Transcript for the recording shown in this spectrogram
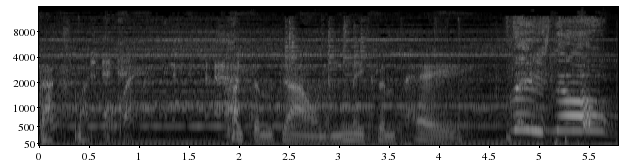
That's my boy. Hunt them down and make them pay. Please, no!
